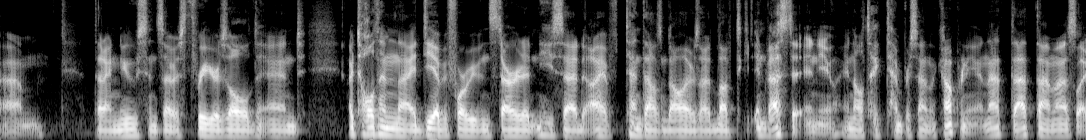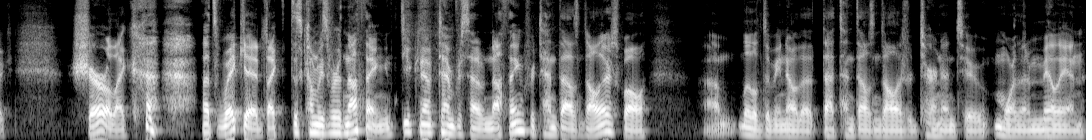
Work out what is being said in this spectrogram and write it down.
um, that I knew since I was three years old, and I told him the idea before we even started, and he said, "I have ten thousand dollars. I'd love to invest it in you, and I'll take ten percent of the company." And at that time, I was like, "Sure, like that's wicked. Like this company's worth nothing. You can have ten percent of nothing for ten thousand dollars." Well, um, little did we know that that ten thousand dollars would turn into more than a million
